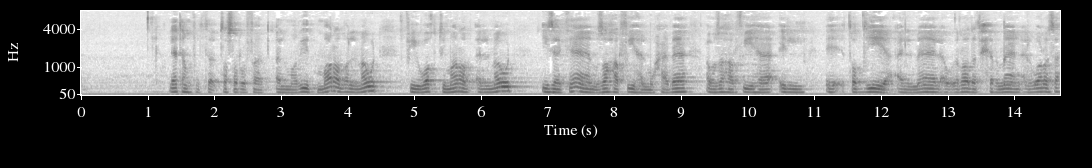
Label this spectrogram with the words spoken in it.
لا تنفذ تصرفات المريض مرض الموت في وقت مرض الموت إذا كان ظهر فيها المحاباة أو ظهر فيها تضييع المال أو إرادة حرمان الورثة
